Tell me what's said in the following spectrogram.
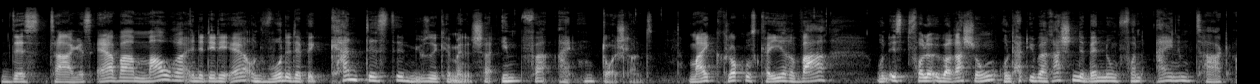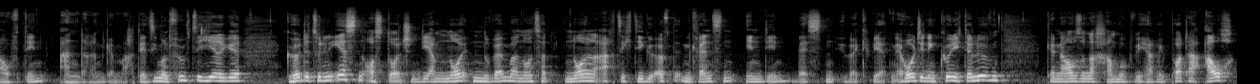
des Tages. Er war Maurer in der DDR und wurde der bekannteste Musical Manager im vereinten Deutschland. Mike Klockos Karriere war und ist voller Überraschungen und hat überraschende Wendungen von einem Tag auf den anderen gemacht. Der 57-Jährige gehörte zu den ersten Ostdeutschen, die am 9. November 1989 die geöffneten Grenzen in den Westen überquerten. Er holte den König der Löwen genauso nach Hamburg wie Harry Potter, auch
